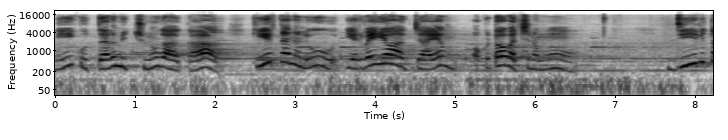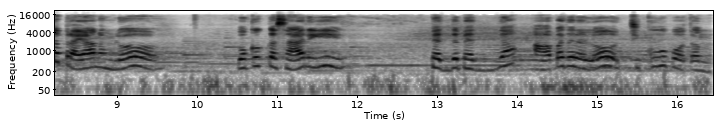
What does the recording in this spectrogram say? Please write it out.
నీకు ఉత్తరం ఇచ్చునుగాక కీర్తనలు ఇరవయో అధ్యాయం ఒకటో వచనము. జీవిత ప్రయాణంలో ఒక్కొక్కసారి పెద్ద పెద్ద ఆపదలలో చిక్కుకుపోతాం.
